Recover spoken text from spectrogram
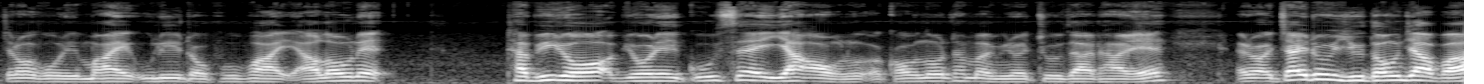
ကျွန်တော်ကိုဒီမိုင်းဦးလေးတော်ဖိုးဖွားအားလုံးနဲ့ထပ်ပြီးတော့အပြောလေးကူးဆက်ရအောင်လို့အကောင်းဆုံးထပ်မှတ်ပြီးတော့စူးစမ်းထားတယ်အဲ့တော့အကြိုက်တို့ယူသုံးကြပါ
